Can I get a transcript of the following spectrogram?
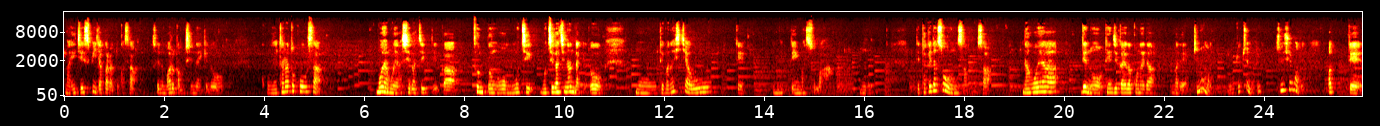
まあ、HSP だからとかさそういうのもあるかもしれないけどこうやたらとこうさモヤモヤしがちっていうかプンプンを持ち持ちがちなんだけどもう手放しちゃおうって思っていますわ。うん、で武田壮雲さんのさ名古屋での展示会がこの間まで昨日までおとついまで？先週まであって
